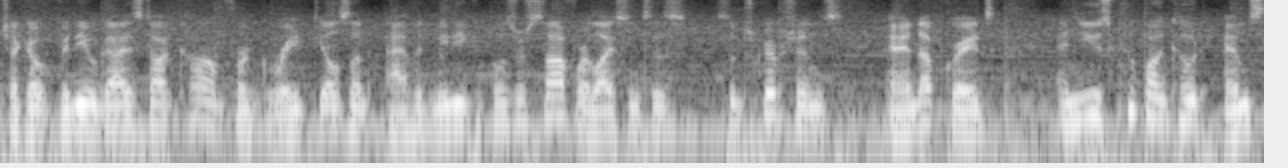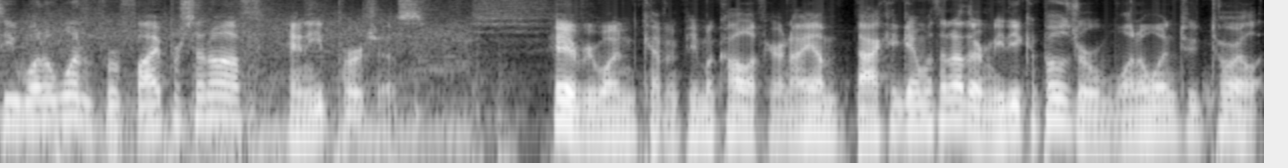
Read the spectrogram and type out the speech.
Check out VideoGuys.com for great deals on Avid Media Composer software licenses, subscriptions, and upgrades, and use coupon code MC101 for 5% off any purchase. Hey everyone, Kevin P. McAuliffe here, and I am back again with another Media Composer 101 tutorial.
